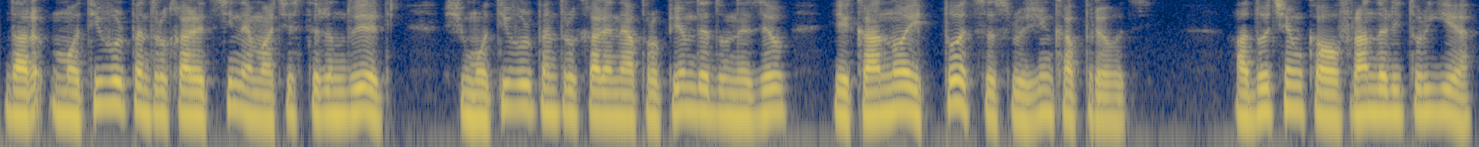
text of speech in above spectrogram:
Dar motivul pentru care ținem aceste rânduieli și motivul pentru care ne apropiem de Dumnezeu e ca noi toți să slujim ca preoți. Aducem ca ofrandă liturgia,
